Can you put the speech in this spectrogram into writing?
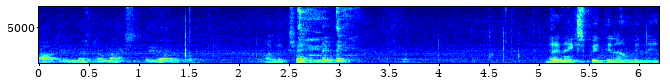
κάτω μέσα στο αμάξι το Γιώργο. Αλεξόπουλο. Δεν έχεις σπίτι να μείνει.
